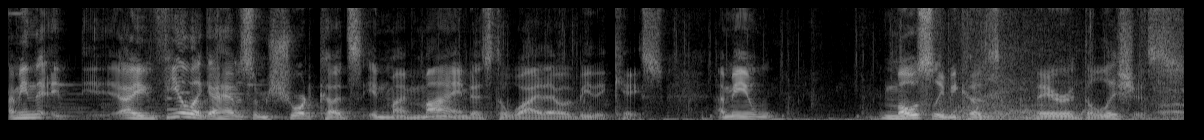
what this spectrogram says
I mean, I feel like I have some shortcuts in my mind as to why that would be the case. I mean, mostly because they're delicious.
